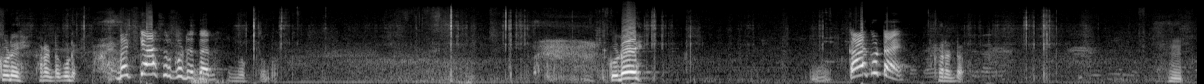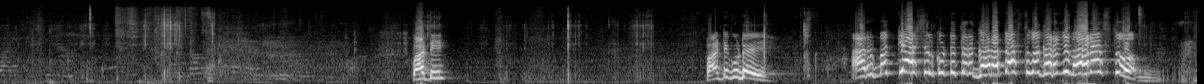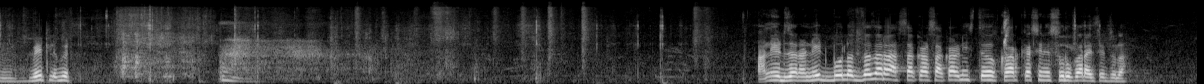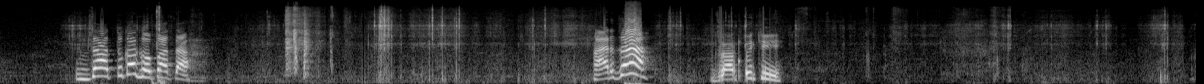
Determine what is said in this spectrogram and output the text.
कुठे? खराटा कुठे? बक्की असेल कुठे तर. बघतो बघतो. कुठे? काय कुठं आहे? खराटा. पाटी. पाटी कुठे आहे? अरे बक्की असेल कुठे तर घरात असतो का? घराच्या बाहेर असतो. भेटले भेट. नीट जरा नीट बोलत जा जरा. सकाळ सकाळ नुसतं कारकशाने सुरू करायचंय तुला. जातो का गप आता? अरे जा जातोय की.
